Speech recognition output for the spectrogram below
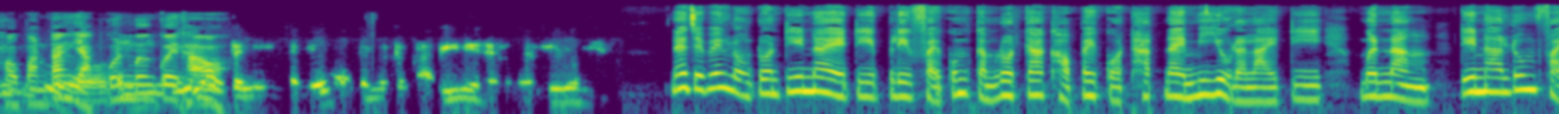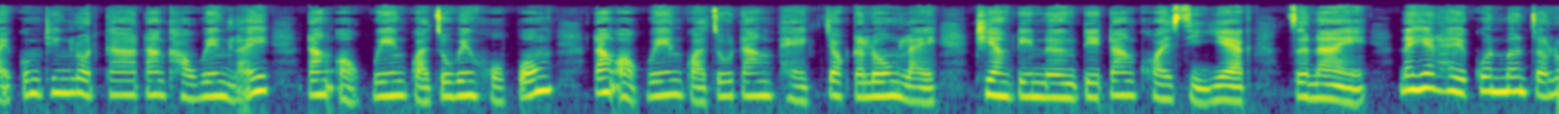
เขาปันตั้งอยากก้นเมืองก้อยค่ะออ တနည်းတစ်မျိုးတစ်မျိုးတစ်ခါပြီးနေတယ်လို့ပြောလို့ ในจะเว้งลงตนที่ในตีปลีกฝ่ายกุ้มกำโลดกาเขาไปกดทัดในมีอยู่ละลายตีเมื่อหนังดีนาลุ่มฝ่ายกุ้มทิ้งโลดกาตั้งเขาเว้งไหลตั้งออกเว้งกว่าจูเว้งโหปงตั้งออกเว้งกว่าจูตั้งแผกจอกตะลงไหล เที่ยงตีหนึ่งตีตั้งควายสีแยก เจอในในเฮ็ดให้กวนเมืองเจ้าโล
